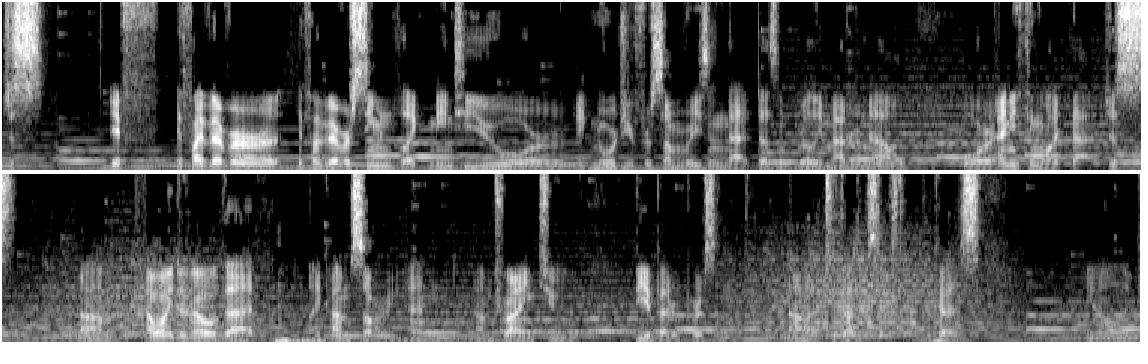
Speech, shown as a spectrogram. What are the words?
just if if I've ever if I've ever seemed like mean to you or ignored you for some reason that doesn't really matter now, or anything like that, just um, I want you to know that like I'm sorry and I'm trying to be a better person uh, 2016 because you know like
